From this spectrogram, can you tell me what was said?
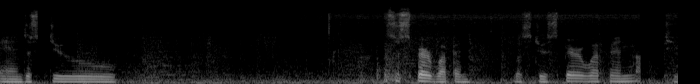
and just do. Let's just spare weapon. Let's do spare weapon to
